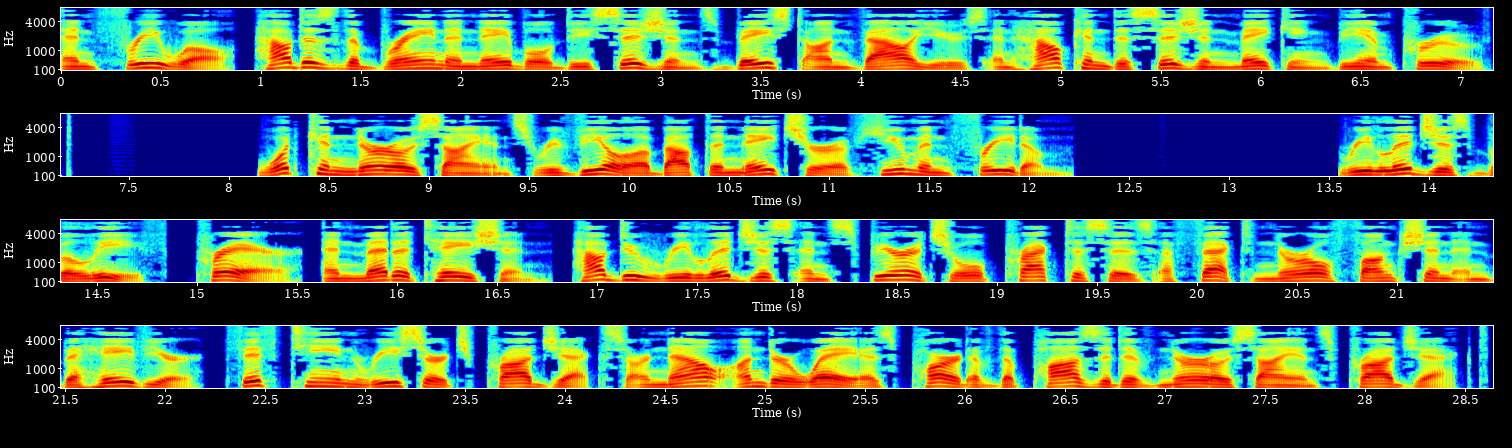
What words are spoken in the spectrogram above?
and free will, how does the brain enable decisions based on values and how can decision-making be improved? What can neuroscience reveal about the nature of human freedom, Religious belief, prayer, and meditation, how do religious and spiritual practices affect neural function and behavior? 15 research projects are now underway as part of the Positive Neuroscience Project.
